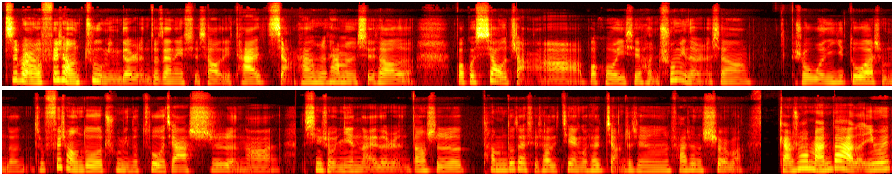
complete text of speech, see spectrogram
基本上非常著名的人都在那个学校里。他讲当时他们学校的，包括校长啊，包括一些很出名的人，像。比如说闻一多啊什么的，就非常多出名的作家、诗人啊，信手拈来的人，当时他们都在学校里见过。他讲这些人发生的事儿吧，感触还蛮大的。因为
